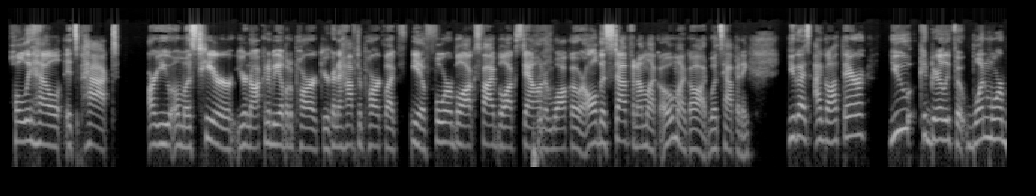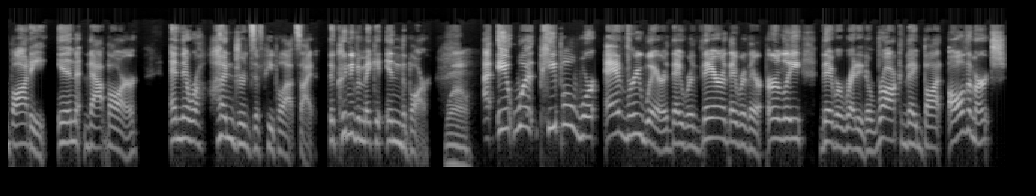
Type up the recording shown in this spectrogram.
Holy hell, it's packed are you almost here? You're not going to be able to park. You're going to have to park like, you know, four blocks, five blocks down and walk over all this stuff. And I'm like, oh my God, what's happening? You guys, I got there. You could barely fit one more body in that bar. And there were hundreds of people outside that couldn't even make it in the bar. Wow. It was people were everywhere. They were there. They were there early. They were ready to rock. They bought all the merch.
